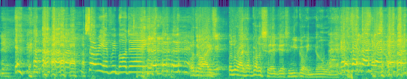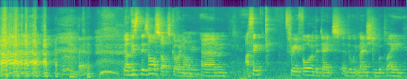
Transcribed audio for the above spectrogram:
Yeah. Sorry, everybody. Otherwise, we- otherwise, I've got to say, Jason, you're going nowhere. no, there's, there's all sorts going on. Um, I think three or four of the dates that we mentioned we're playing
